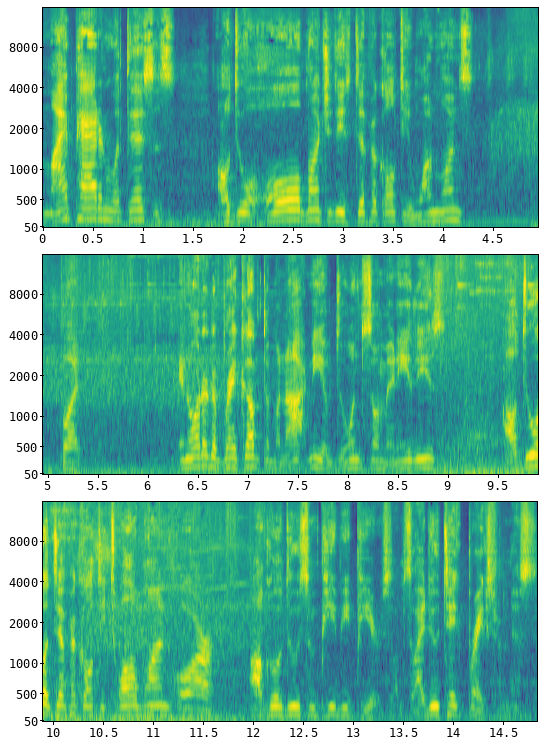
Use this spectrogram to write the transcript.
my pattern with this is I'll do a whole bunch of these difficulty one ones, but in order to break up the monotony of doing so many of these, I'll do a difficulty 12 one or I'll go do some PvP or something. So I do take breaks from this.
